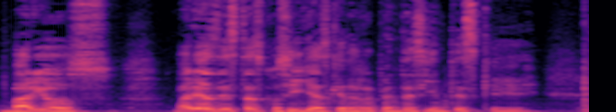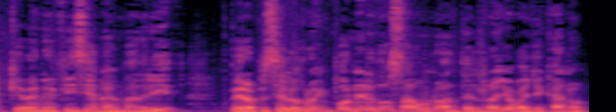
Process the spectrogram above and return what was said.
varios, varias de estas cosillas que de repente sientes que, que benefician al Madrid, pero pues se logró imponer 2 a 1 ante el Rayo Vallecano.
